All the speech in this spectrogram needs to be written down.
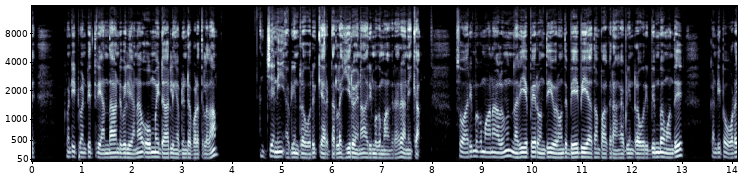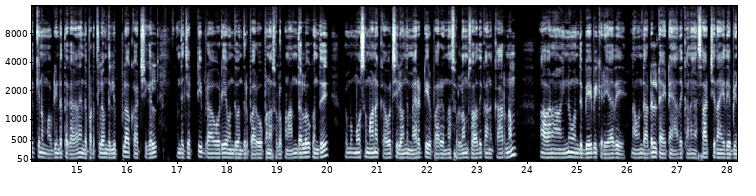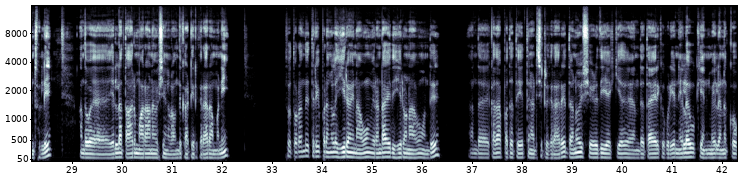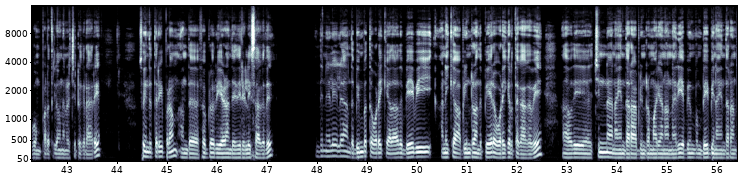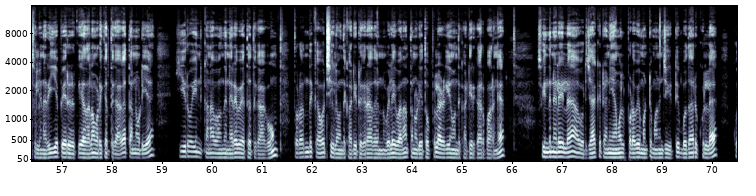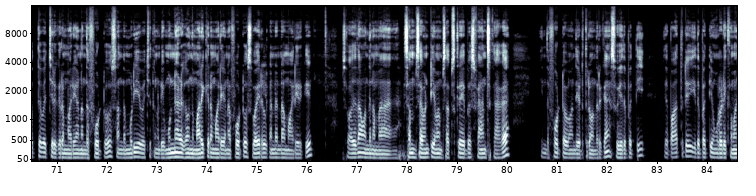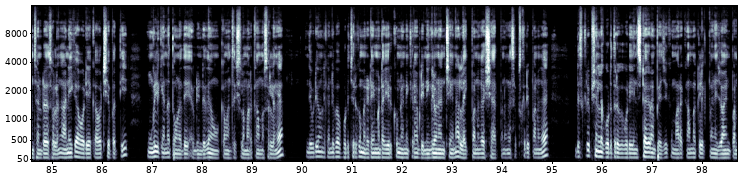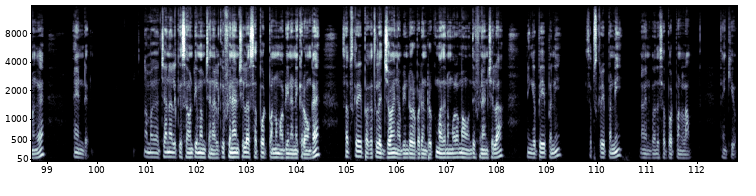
டுவெண்ட்டி டுவெண்ட்டி த்ரீ அந்த ஆண்டு வெளியான ஓ மை டார்லிங் அப்படின்ற படத்தில் தான் ஜெனி அப்படின்ற ஒரு கேரக்டரில் ஹீரோயினாக அறிமுகமாகிறாரு அனிகா. ஸோ அறிமுகமானாலும் நிறைய பேர் வந்து இவரை வந்து பேபியாக தான் பார்க்குறாங்க அப்படின்ற ஒரு பிம்பம் வந்து கண்டிப்பாக உடைக்கணும் அப்படின்றதுக்காக தான் இந்த படத்தில் வந்து லிப்லா காட்சிகள் அந்த ஜெட்டி பிராவோடையே வந்து வந்திருப்பார். ஓப்பனாக சொல்லப்போனால் அந்த அளவுக்கு வந்து ரொம்ப மோசமான கவர்ச்சியில் வந்து மிரட்டி இருப்பாருன்னு தான் சொல்லலாம் ஸோ அதுக்கான காரணம் நான் இன்னும் வந்து பேபி கிடையாது. நான் வந்து அடல்ட் ஆகிட்டேன் அதுக்கான சாட்சி தான் இது அப்படின்னு சொல்லி அந்த எல்லா தாறுமாறான விஷயங்களை வந்து காட்டியிருக்கிறார் அம்மணி. ஸோ தொடர்ந்து திரைப்படங்களில் ஹீரோயினாகவும் இரண்டாவது ஹீரோனாகவும் வந்து அந்த கதாபாத்திரத்தை ஏற்று நடிச்சிட்ருக்கிறாரு தனுஷ் எழுதி இயக்கிய அந்த தயாரிக்கக்கூடிய நிலவுக்கு என் மேல் என்ன கோபம் படத்தில் வந்து நடிச்சிட்ருக்கிறாரு ஸோ இந்த திரைப்படம் அந்த பிப்ரவரி ஏழாம் தேதி ரிலீஸ் ஆகுது. இந்த நிலையில் அந்த பிம்பத்தை உடைக்க அதாவது பேபி அனிகா அப்படின்ற அந்த பேரை உடைக்கிறதுக்காகவே அதாவது சின்ன நயன்தாரா அப்படின்ற மாதிரியான நிறைய பிம்பம் பேபி நயன்தாரான்னு சொல்லி நிறைய பேர் இருக்குது அதெல்லாம் உடைக்கிறதுக்காக தன்னுடைய ஹீரோயின் கனவை வந்து நிறைவேற்றுறதுக்காகவும் தொடர்ந்து கவர்ச்சிகளை வந்து காட்டிகிட்டு இருக்கிறார் அதன் விளைவாக தான் தன்னுடைய தொப்புள் அழகையும் வந்து காட்டியிருக்காரு பாருங்கள் ஸோ இந்த நிலையில் ஒரு ஜாக்கெட் அணியாமல் புடவை மட்டும் அணிஞ்சிக்கிட்டு புதாருக்குள்ளே குத்த வச்சிருக்கிற மாதிரியான அந்த ஃபோட்டோஸ் அந்த முடியை வச்சு தன்னுடைய முன்னழகை வந்து மறைக்கிற மாதிரியான ஃபோட்டோஸ் வைரல் கண்டென்ட்டாக மாறி இருக்குது ஸோ அதுதான் வந்து நம்ம சம் செவன்ட்டி எம்எம் சப்ஸ்கிரைபர்ஸ் ஃபேன்ஸுக்காக இந்த ஃபோட்டோவை வந்து எடுத்துகிட்டு வந்திருக்கேன். ஸோ இதை பற்றி இதை பார்த்துட்டு இதை பற்றி உங்களுடைய கமெண்ட்ஸ்ன்றதை சொல்லுங்கள் அனிகாவுடைய கவர்ச்சியை பற்றி உங்களுக்கு என்ன தோணுது அப்படின்றது உங்கள் கமெண்ட் செக்ஷனில் மறக்காமல் சொல்லுங்கள் இந்த வீடியோ உங்களுக்கு கண்டிப்பாக பிடிச்சிருக்கும் என்டர்டைன்மெண்ட்டாக இருக்கும்னு நினைக்கிறேன். அப்படி நீங்களும் நினச்சிங்கன்னா லைக் பண்ணுங்கள் ஷேர் பண்ணுங்கள் சப்ஸ்கிரைப் பண்ணுங்கள் டிஸ்கிரிப்ஷனில் கொடுத்துருக்கக்கூடிய இன்ஸ்டாகிராம் பேஜுக்கு மறக்காமல் கிளிக் பண்ணி ஜாயின் பண்ணுங்கள் அண்டு நம்ம சேனலுக்கு செவன்ட்டி எம்எம் சேனலுக்கு ஃபினான்ஷியலாக சப்போர்ட் பண்ணணும் அப்படின்னு நினைக்கிறவங்க சப்ஸ்கிரைப் பக்கத்தில் ஜாயின் அப்படின்ற ஒரு பட்டன் இருக்கும். அதன் மூலமாக வந்து ஃபினான்ஷியலாக நீங்கள் பே பண்ணி சப்ஸ்கிரைப் பண்ணி நான் எனக்கு வந்து சப்போர்ட் பண்ணலாம். தேங்க்யூ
